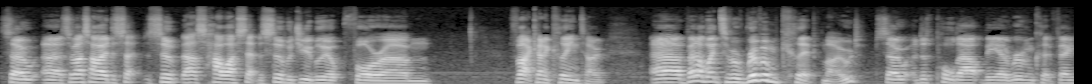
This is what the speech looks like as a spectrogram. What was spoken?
So uh, so that's how I set, so that's how I set the Silver Jubilee up for um, for that kind of clean tone. Uh, then I went to the rhythm clip mode, so I just pulled out the uh, rhythm clip thing.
